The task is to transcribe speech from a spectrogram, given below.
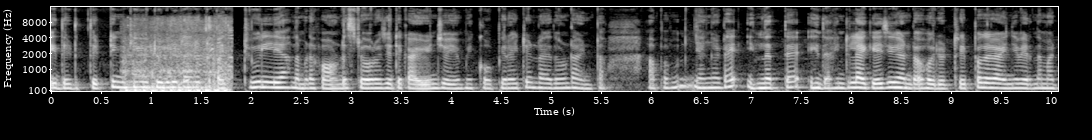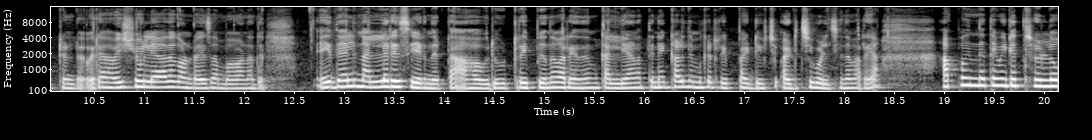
ഇതെടുത്തിട്ട് എനിക്ക് യൂട്യൂബിൽ ഇടാനായിട്ട് പറ്റില്ല. നമ്മുടെ ഫോണിന്റെ സ്റ്റോറേജ് ആയിട്ട് കഴിയും ചെയ്യും. ഈ കോപ്പി റൈറ്റ് ഉണ്ടായതുകൊണ്ടാണ് കേട്ടോ അപ്പം ഞങ്ങളുടെ ഇന്നത്തെ ഇത് അതിന്റെ ലഗേജ് കണ്ടോ? ഒരു ട്രിപ്പൊക്കെ കഴിഞ്ഞ് വരുന്ന മട്ടുണ്ട് ഒരു ആവശ്യമില്ലാതെ കൊണ്ടുപോയ സംഭവമാണത്. ഏതായാലും നല്ല രസമായിരുന്നു കേട്ടോ ആ ഒരു ട്രിപ്പ് എന്ന് പറയുന്നത്. കല്യാണത്തിനേക്കാൾ നമുക്ക് ട്രിപ്പ് അടിച്ച് അടിച്ചു പൊളിച്ചെന്ന് പറയാം. അപ്പോൾ ഇന്നത്തെ വീഡിയോ ഇത്രയേ ഉള്ളൂ.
